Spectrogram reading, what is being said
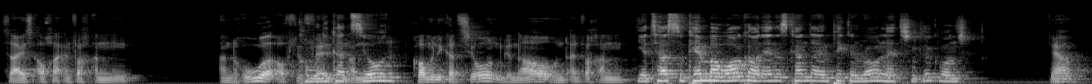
sei es auch einfach an, an Ruhe auf dem Kommunikation. Feld. An Kommunikation, genau. Und einfach an, Jetzt hast du Kemba Walker und Ennis Kanter im Pick and Roll. Herzlichen Glückwunsch. ja,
